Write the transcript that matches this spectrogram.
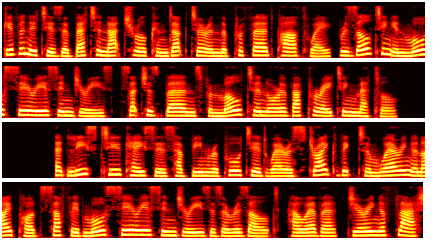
given it is a better natural conductor and the preferred pathway, resulting in more serious injuries, such as burns from molten or evaporating metal. At least two cases have been reported where a strike victim wearing an iPod suffered more serious injuries as a result. However, during a flash,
